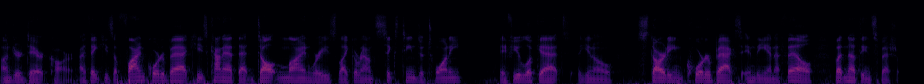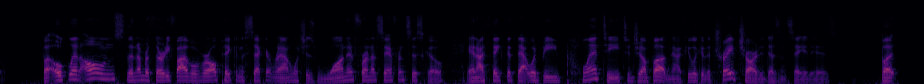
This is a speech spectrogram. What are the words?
under Derek Carr. I think he's a fine quarterback. He's kind of at that Dalton line where he's like around 16 to 20. If you look at you know starting quarterbacks in the NFL, but nothing special. But Oakland owns the number 35 overall pick in the second round, which is one in front of San Francisco. And I think that that would be plenty to jump up. Now, if you look at the trade chart, it doesn't say it is. But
